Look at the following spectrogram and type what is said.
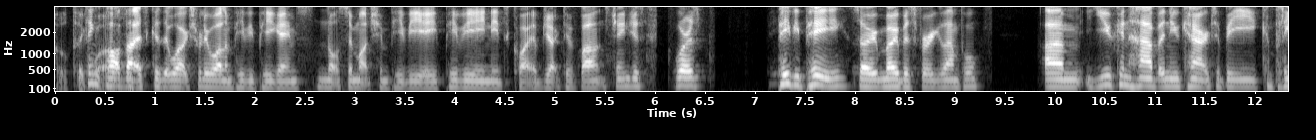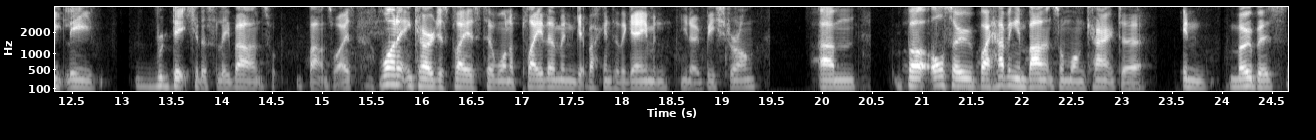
it'll take I think part of that is because it works really well in PvP games, not so much in PvE. PvE needs quite objective balance changes, whereas PvP, so MOBAs for example, um, you can have a new character be completely ridiculously balance balance wise. One, it encourages players to want to play them and get back into the game and you know be strong. Um, but also by having imbalance on one character in MOBAs,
